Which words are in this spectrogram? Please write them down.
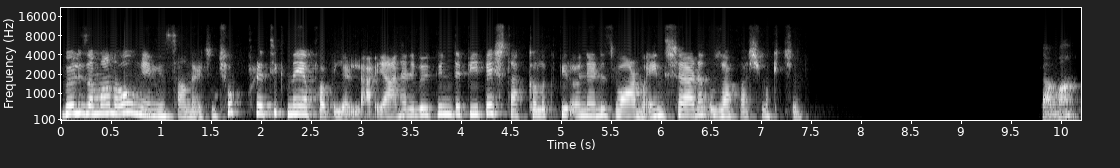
böyle zaman olmayan insanlar için çok pratik ne yapabilirler? Yani hani böyle günde bir beş dakikalık bir öneriniz var mı endişelerden uzaklaşmak için? Tamam.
